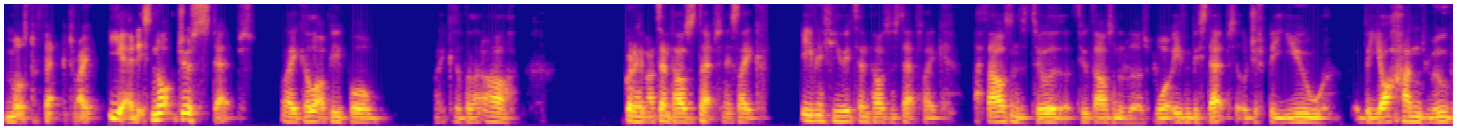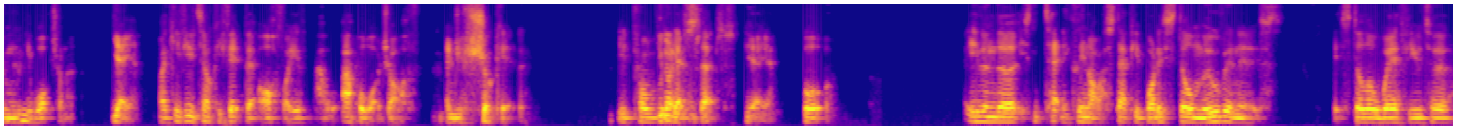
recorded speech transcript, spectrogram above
most effect, right? Yeah, and it's not just steps. Like a lot of people, like they'll be like, "Oh, got to hit my ten thousand steps," and it's like, even if you hit ten thousand steps, like a thousand to two, of- two thousand of those won't even be steps. It'll just be you, be your hand moving with your watch on it. Yeah, yeah. Like if you took your Fitbit off or your Apple Watch off and just shook it, you'd probably You're get get steps. Yeah, yeah. But even though it's technically not a step, your body's still moving. and It's it's still a way for you to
